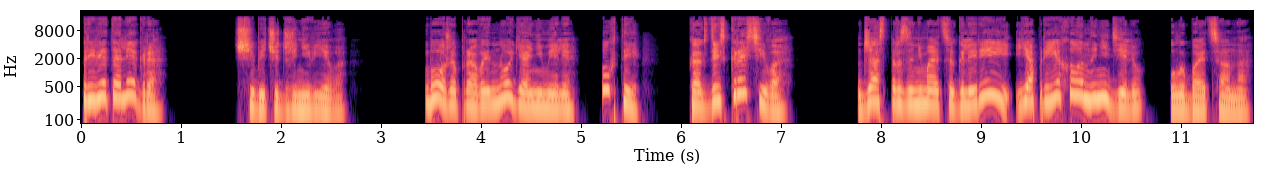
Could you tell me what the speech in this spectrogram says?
«Привет, Аллегра!» — щебечет Женевьева. «Боже, правые ноги онемели! Ух ты, как здесь красиво! Джаспер занимается галереей, я приехала на неделю», — улыбается она.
